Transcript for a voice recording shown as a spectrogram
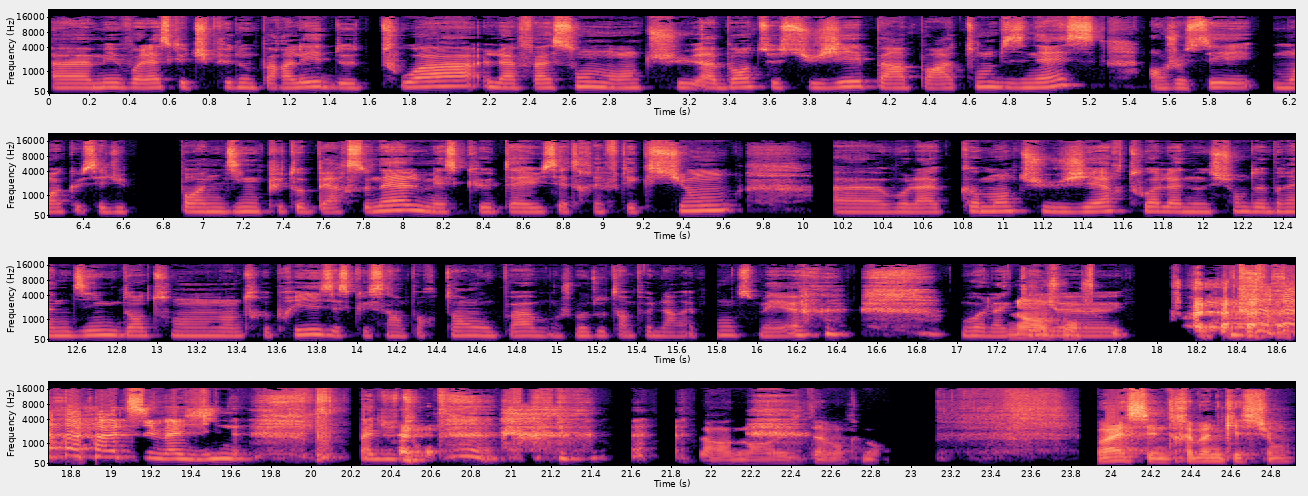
mais voilà, est-ce que tu peux nous parler de toi, la façon dont tu abordes ce sujet par rapport à ton business? Alors je sais, moi, que c'est du branding plutôt personnel, mais est-ce que tu as eu cette réflexion? Euh, Voilà, comment tu gères, toi, la notion de branding dans ton entreprise? Est-ce que c'est important ou pas? Bon, je me doute un peu de la réponse, mais voilà. Non, je m'en fous. T'imagines? Pas du tout. non, non, évidemment que non. Ouais, c'est une très bonne question.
